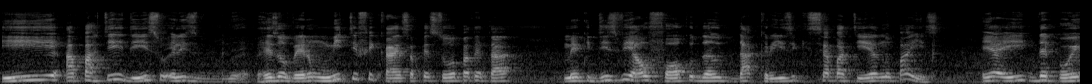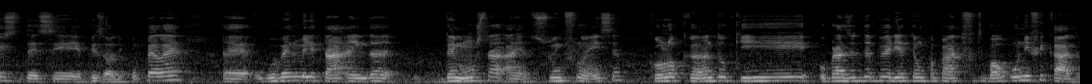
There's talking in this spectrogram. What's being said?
e a partir disso eles resolveram mitificar essa pessoa para tentar meio que desviar o foco da, da crise que se abatia no país. E aí depois desse episódio com Pelé, é, o governo militar ainda demonstra a sua influência colocando que o Brasil deveria ter um campeonato de futebol unificado.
